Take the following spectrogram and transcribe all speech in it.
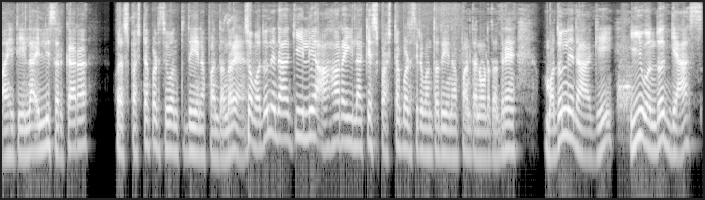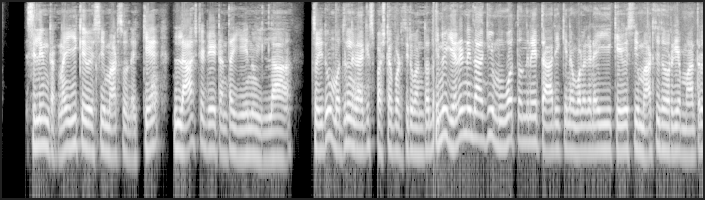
ಮಾಹಿತಿ ಇಲ್ಲ. ಇಲ್ಲಿ ಸರ್ಕಾರ ಸ್ಪಷ್ಟಪಡಿಸುವಂತದ್ದು ಏನಪ್ಪಾ ಅಂತಂದ್ರೆ ಸೊ ಮೊದಲನೇದಾಗಿ ಇಲ್ಲಿ ಆಹಾರ ಇಲಾಖೆ ಸ್ಪಷ್ಟಪಡಿಸಿರುವಂತದ್ದು ಏನಪ್ಪಾ ಅಂತ ನೋಡೋದಾದ್ರೆ ಮೊದಲನೇದಾಗಿ ಈ ಒಂದು ಗ್ಯಾಸ್ ಸಿಲಿಂಡರ್ನ ಇ ಕೆ ಸಿ ಮಾಡಿಸೋದಕ್ಕೆ ಲಾಸ್ಟ್ ಡೇಟ್ ಅಂತ ಏನು ಇಲ್ಲ. ಸೊ ಇದು ಮೊದಲನೇದಾಗಿ ಸ್ಪಷ್ಟಪಡಿಸಿರುವಂತದ್ದು. ಇನ್ನು ಎರಡನೇದಾಗಿ ಮೂವತ್ತೊಂದನೇ ತಾರೀಕಿನ ಒಳಗಡೆ ಈ ಕೆ ಸಿ ಮಾಡಿಸಿದವರಿಗೆ ಮಾತ್ರ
